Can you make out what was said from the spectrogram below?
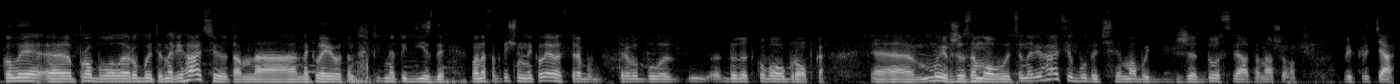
коли е, пробували робити навігацію, там на наклеювати на, під- на під'їзди, вона фактично не клеїлась, треба, треба було м, додаткова обробка. Е, ми вже замовили цю навігацію, будуть, мабуть, вже до свята нашого відкриття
